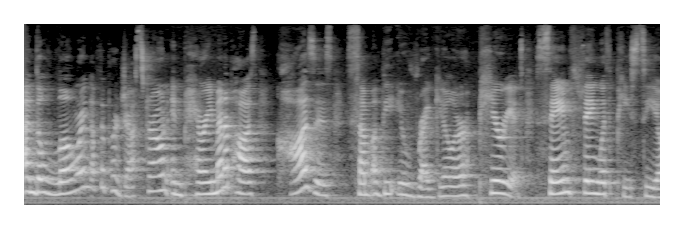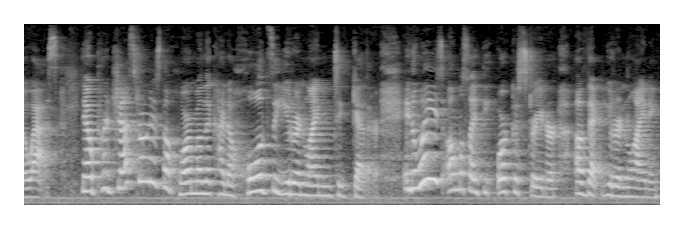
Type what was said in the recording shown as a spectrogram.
And the lowering of the progesterone in perimenopause causes some of the irregular periods. Same thing with PCOS. Now, progesterone is the hormone that kind of holds the uterine lining together. In a way, it's almost like the orchestrator of that uterine lining.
